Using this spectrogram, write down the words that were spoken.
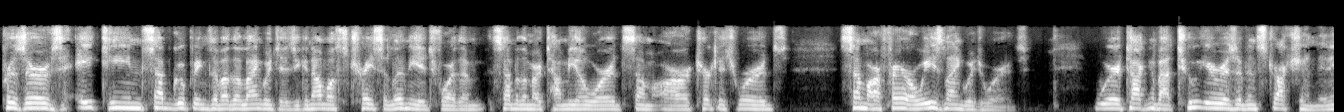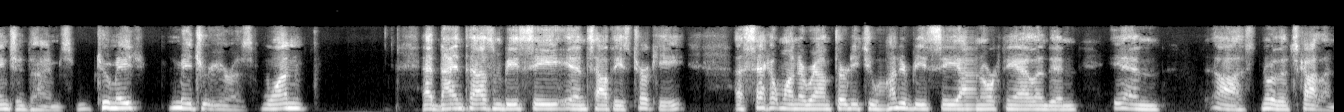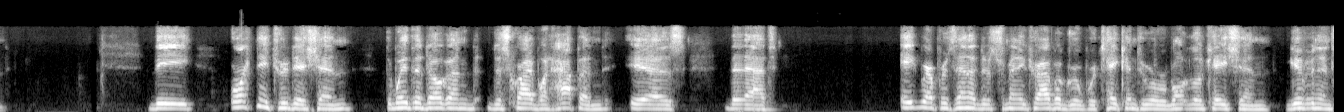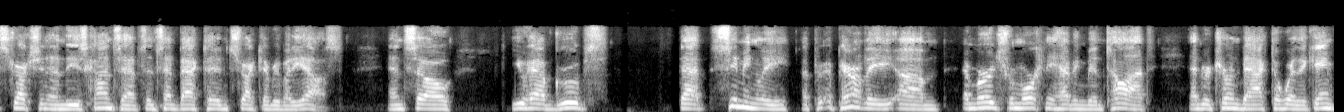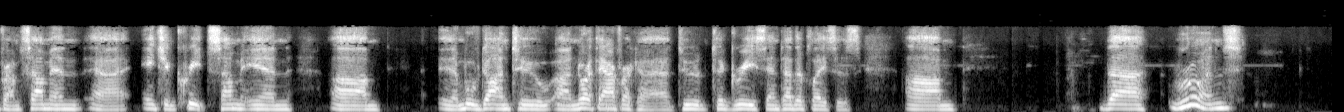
preserves 18 subgroupings of other languages. You can almost trace a lineage for them. Some of them are Tamil words, some are Turkish words, some are Faroese language words. We're talking about two eras of instruction in ancient times, two major, major eras. One at 9000 BC in southeast Turkey, a second one around 3200 BC on Orkney Island in in uh, northern Scotland. The Orkney tradition, the way the Dogon describe what happened is that eight representatives from any tribal group were taken to a remote location, given instruction in these concepts, and sent back to instruct everybody else. And so you have groups that seemingly, apparently, um, emerged from Orkney having been taught and returned back to where they came from. Some in uh, ancient Crete, some in um, you know, moved on to uh, North Africa, to to Greece, and to other places. Um, the runes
